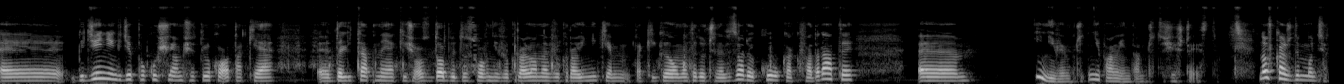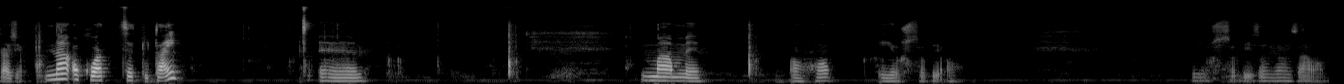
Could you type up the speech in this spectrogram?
E, Gdzie niegdzie pokusiłam się tylko o takie e, delikatne jakieś ozdoby, dosłownie wykrojone wykrojnikiem, takie geometryczne wzory, kółka, kwadraty. I nie wiem, czy nie pamiętam, czy coś jeszcze jest. No w każdym bądź razie, na okładce tutaj e, mamy. Oho, już sobie o. Już sobie zawiązałam.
